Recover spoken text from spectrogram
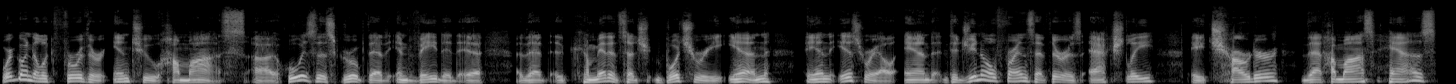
we're going to look further into Hamas. Uh, who is this group that invaded, uh, that committed such butchery in in Israel. And did you know, friends, that there is actually a charter that Hamas has?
